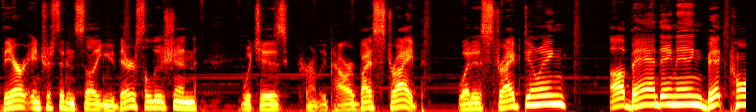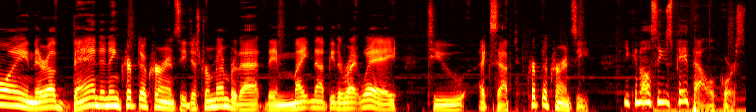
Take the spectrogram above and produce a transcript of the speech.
they're interested in selling you their solution, which is currently powered by Stripe. What is Stripe doing? Abandoning Bitcoin. They're abandoning cryptocurrency. Just remember that. They might not be the right way to accept cryptocurrency. You can also use PayPal, of course.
